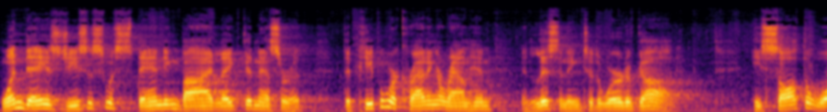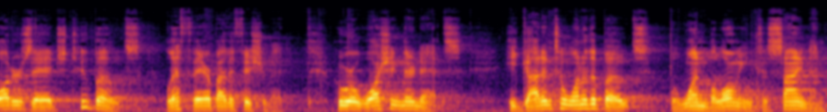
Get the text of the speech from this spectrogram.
One day, as Jesus was standing by Lake Gennesaret, the people were crowding around him and listening to the word of God. He saw at the water's edge two boats left there by the fishermen who were washing their nets. He got into one of the boats, the one belonging to Simon,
